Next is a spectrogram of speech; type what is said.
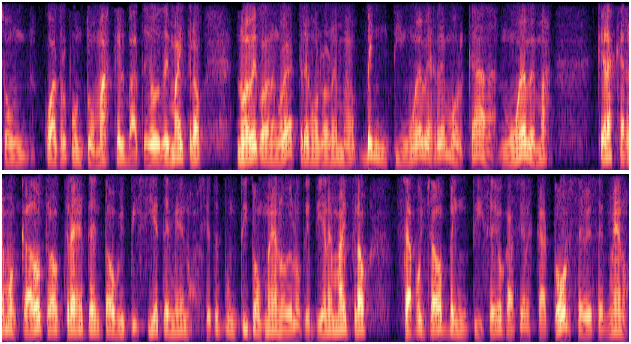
son cuatro puntos más que el bateo de Mike Trout. 9 cuadrangulares, 3 honrones más, 29 remorcadas, 9 más que las que ha remolcado Trout, 370 OVP, 7 menos, 7 puntitos menos de lo que tiene Mike Trout. Se ha ponchado 26 ocasiones, 14 veces menos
